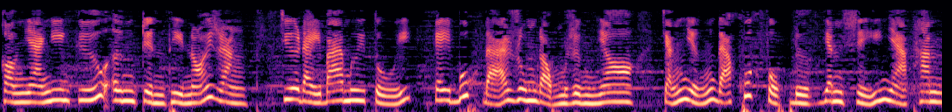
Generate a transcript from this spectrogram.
Còn nhà nghiên cứu ân trình thì nói rằng, chưa đầy 30 tuổi, cây bút đã rung động rừng nho, chẳng những đã khuất phục được danh sĩ nhà Thanh,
